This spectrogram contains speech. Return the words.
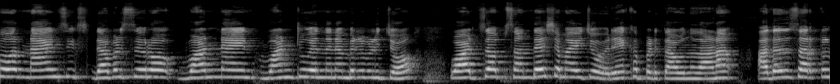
four nine six double zero one nine one two എന്ന നമ്പറിൽ വിളിച്ചോ വാട്സാപ്പ് സന്ദേശം അയച്ചോ രേഖപ്പെടുത്താവുന്നതാണ്. അതത് സർക്കിൾ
